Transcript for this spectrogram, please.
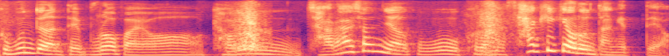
그분들한테 물어봐요. 결혼 잘 하셨냐고. 그러면 사기 결혼 당했대요.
